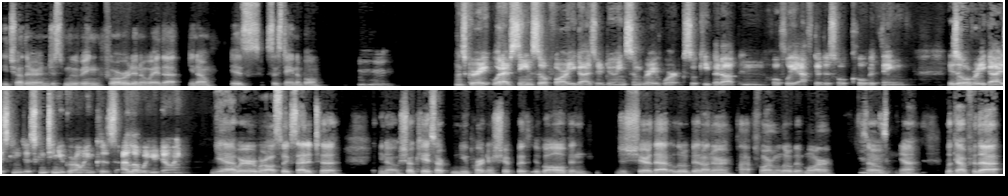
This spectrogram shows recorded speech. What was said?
each other and just moving forward in a way that you know is sustainable Mhm. That's great. What I've seen so far, you guys are doing some great work. So keep it up, and hopefully, after this whole COVID thing is over, you guys can just continue growing because I love what you're doing. Yeah we're we're also excited to you know showcase our new partnership with evolve and just share that a little bit on our platform a little bit more so yeah look out for that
